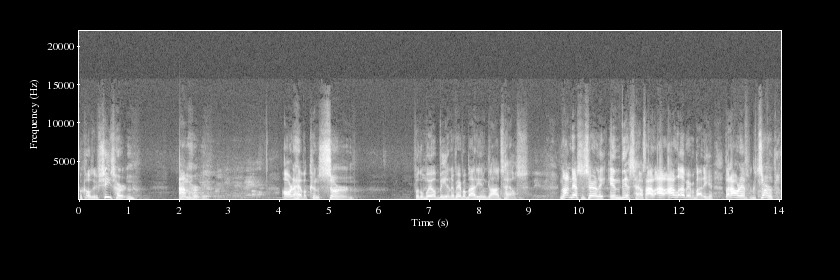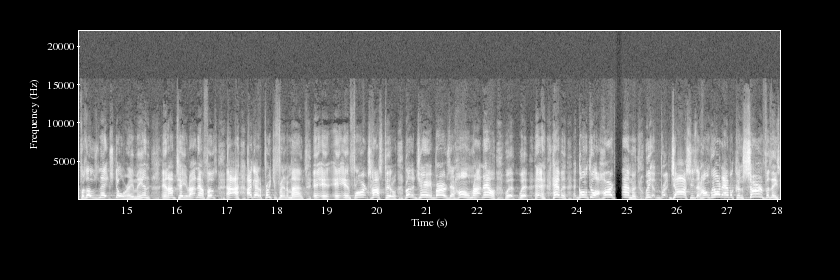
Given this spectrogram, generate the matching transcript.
Because if she's hurting, I'm hurting. I ought to have a concern for the well being of everybody in God's house. Not necessarily in this house. I, I, I love everybody here, but I ought to have concern for those next door. Amen. And I'm telling you right now, folks, I, I got a preacher friend of mine in, in, in Florence Hospital. Brother Jerry Burrs at home right now with, with having going through a hard time. And we, Josh is at home. We ought to have a concern for these.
